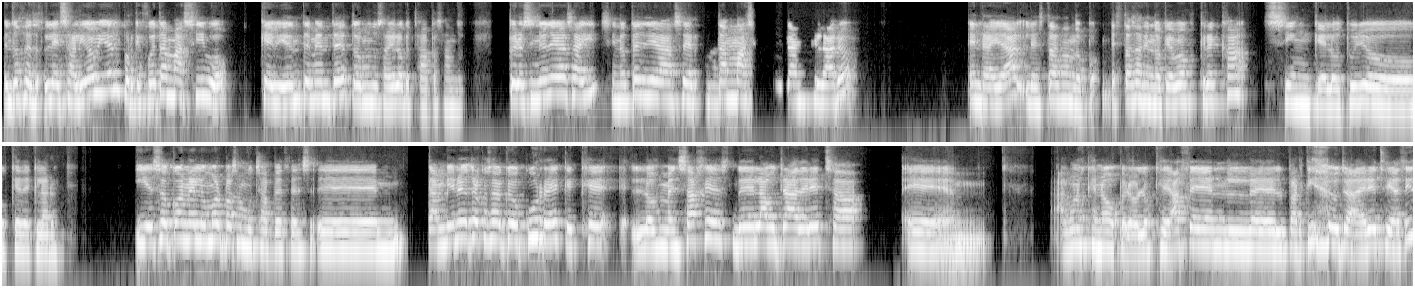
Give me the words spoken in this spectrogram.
Entonces, le salió bien porque fue tan masivo que evidentemente todo el mundo sabía lo que estaba pasando. Pero si no llegas ahí, si no te llega a ser tan masivo y tan claro, en realidad le estás dando, estás haciendo que Vox crezca sin que lo tuyo quede claro. Y eso con el humor pasa muchas veces. Eh, también hay otra cosa que ocurre, que es que los mensajes de la ultraderecha, eh, algunos que no, pero los que hacen el partido de ultraderecha y así,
